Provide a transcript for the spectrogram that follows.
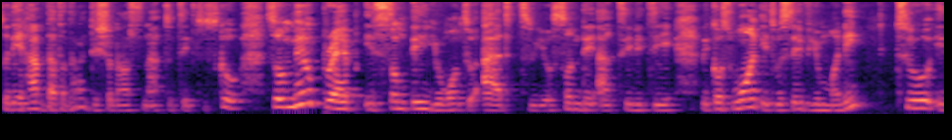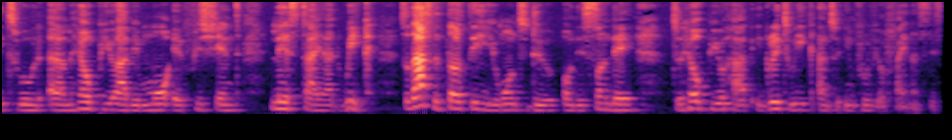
So they have that as an additional snack to take to school. So meal prep is something you want to add to your Sunday activity because one, it will save you money. Two, it will um, help you have a more efficient, less tired week. So that's the third thing you want to do on a Sunday to help you have a great week and to improve your finances.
